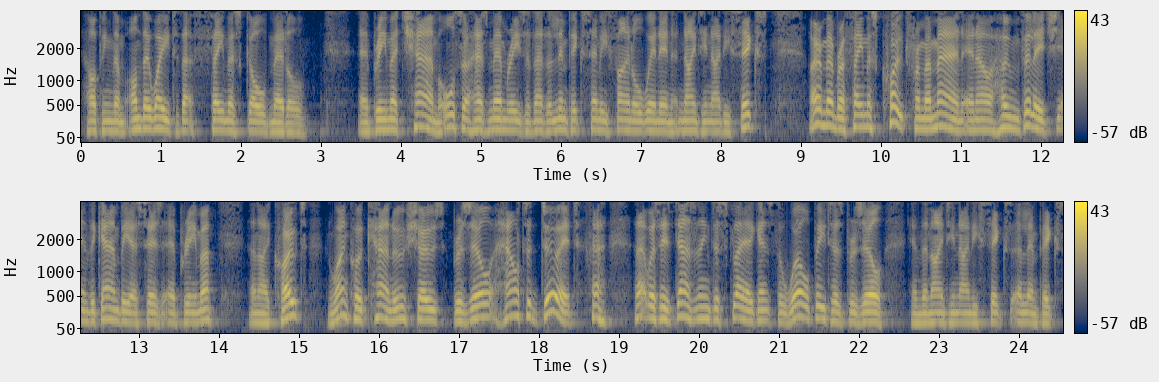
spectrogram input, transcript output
helping them on their way to that famous gold medal. Uh, Ebrima Cham also has memories of that Olympic semi final win in 1996. I remember a famous quote from a man in our home village in the Gambia, says uh, Ebrima, and I quote, Nwankwo Kanu shows Brazil how to do it. that was his dazzling display against the world beaters Brazil in the 1996 Olympics.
